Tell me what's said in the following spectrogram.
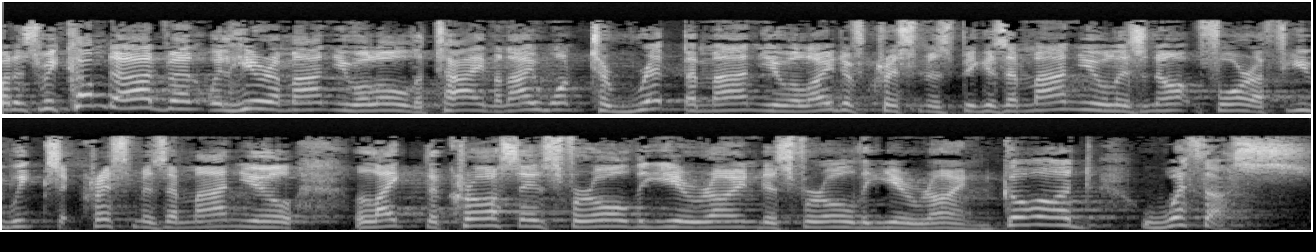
But as we come to Advent, we'll hear Emmanuel all the time, and I want to rip Emmanuel out of Christmas because Emmanuel is not for a few weeks at Christmas. Emmanuel, like the cross is for all the year round, is for all the year round. God with us.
